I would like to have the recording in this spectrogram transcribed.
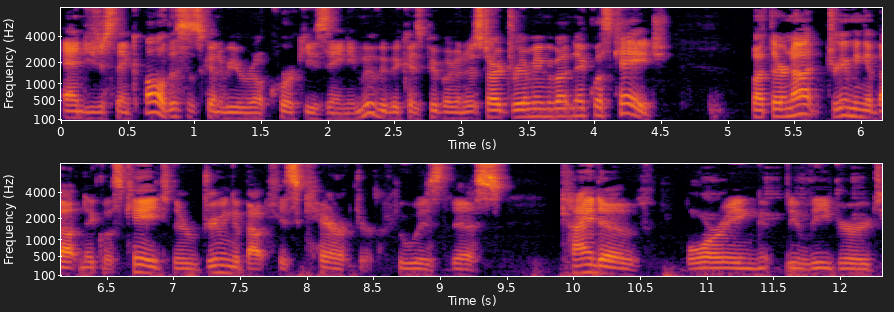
And you just think, oh, this is going to be a real quirky, zany movie because people are going to start dreaming about Nicolas Cage. But they're not dreaming about Nicolas Cage. They're dreaming about his character, who is this kind of boring, beleaguered.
